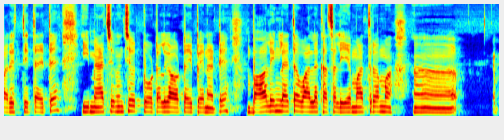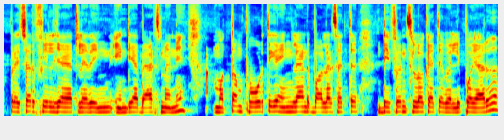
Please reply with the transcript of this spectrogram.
పరిస్థితి అయితే ఈ మ్యాచ్ నుంచి టోటల్గా అవుట్ అయిపోయినట్టే. బౌలింగ్లో అయితే వాళ్ళకి అసలు ఏమాత్రం ప్రెషర్ ఫీల్ చేయట్లేదు ఇండియా బ్యాట్స్మెన్ని మొత్తం పూర్తిగా ఇంగ్లాండ్ బౌలర్స్ అయితే డిఫెన్స్లోకి అయితే వెళ్ళిపోయారు.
